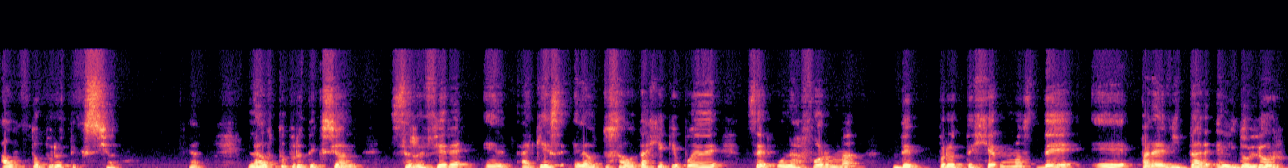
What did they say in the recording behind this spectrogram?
autoprotección. La autoprotección se refiere a que es el autosabotaje que puede ser una forma de protegernos de, eh, para evitar el dolor,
